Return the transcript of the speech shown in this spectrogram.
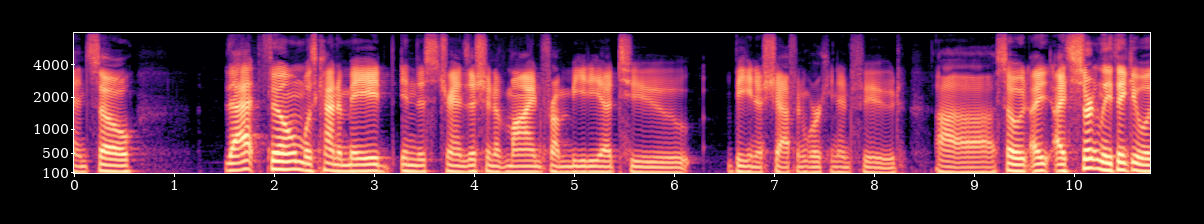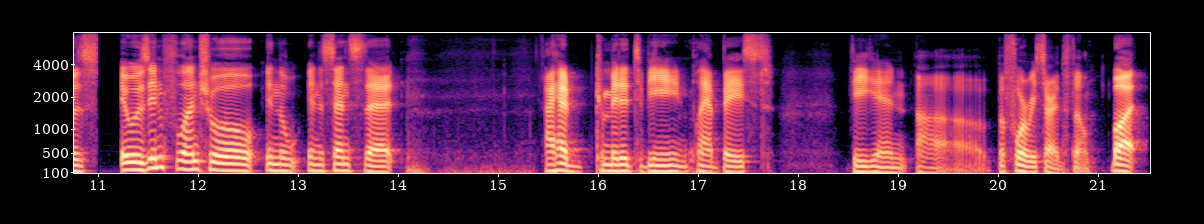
And so that film was kind of made in this transition of mine from media to being a chef and working in food. Uh, so I, I certainly think it was it was influential in the in the sense that I had committed to being plant based vegan uh, before we started the film. But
